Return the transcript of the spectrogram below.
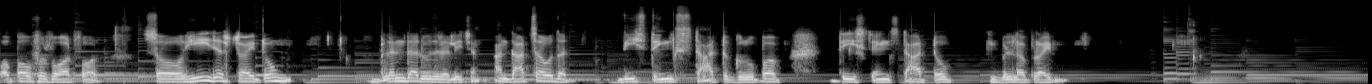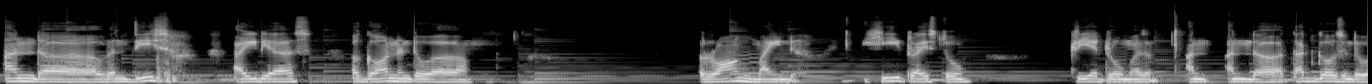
or powerful for what for. So he just tried to blend that with religion. And that's how that these things start to group up. These things start to build up right? And uh, when these ideas are gone into a wrong mind he tries to create rumors and and, and uh, that goes into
